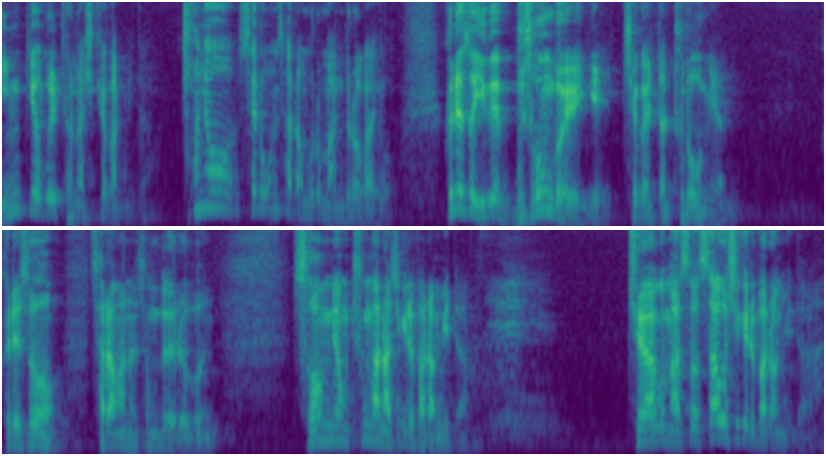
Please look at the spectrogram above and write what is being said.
인격을 변화시켜 갑니다. 전혀 새로운 사람으로 만들어 가요. 그래서 이게 무서운 거예요, 이게. 죄가 일단 들어오면. 그래서 사랑하는 성도 여러분, 성령 충만하시기를 바랍니다. 죄하고 맞서 싸우시기를 바랍니다.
